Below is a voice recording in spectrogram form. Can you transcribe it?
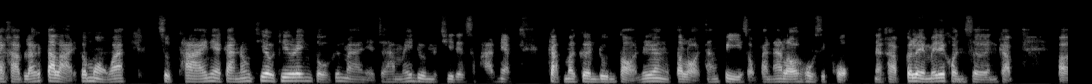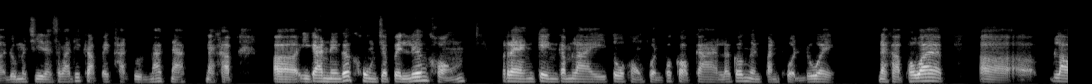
นะครับ แล้วตลาดก็มองว่าสุดท้ายเนี่ยการท่องเที่ยวที่เร่งโตขึ้นมาเนี่ยจะทำให้ดุลบัญชีเดินสะพัดเนี่ยกลับมาเกินดุลต่อเนื่องตลอดทั้งปี 2566 นะครับก็เลยไม่ได้ concern กับดุลบัญชีเดินสะพัดที่กลับไปขาดดุลมากนักนะครับอีกอันหนึ่งก็คงจะเป็นเรื่องของแรงเก่งกำไรตัวของผลประกอบการ แล้วก็เงินปันผลด้วย นะครับเพราะว่าเรา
